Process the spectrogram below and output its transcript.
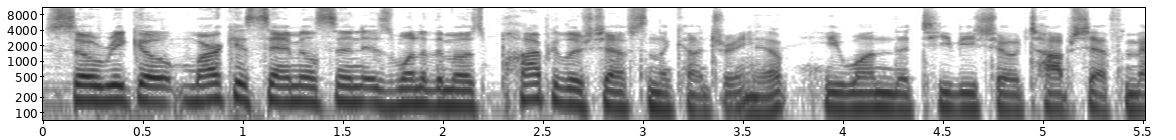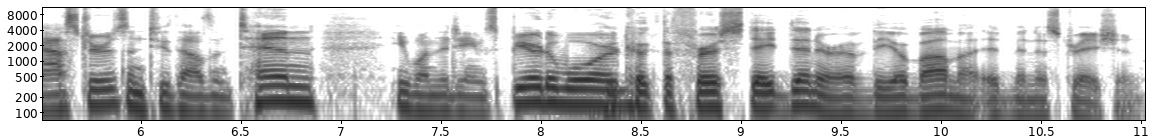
So, Rico, Marcus Samuelsson is one of the most popular chefs in the country. Yep. He won the TV show Top Chef Masters in 2010. He won the James Beard Award. He cooked the first state dinner of the Obama administration.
